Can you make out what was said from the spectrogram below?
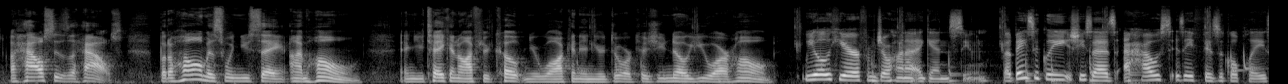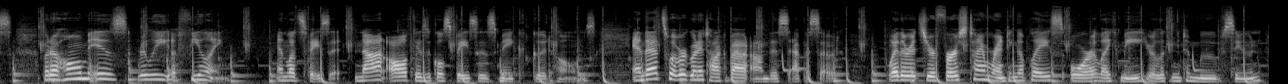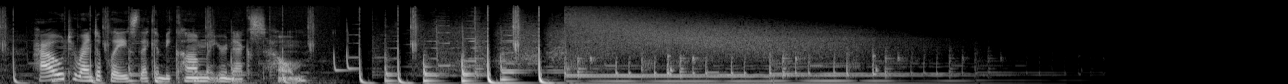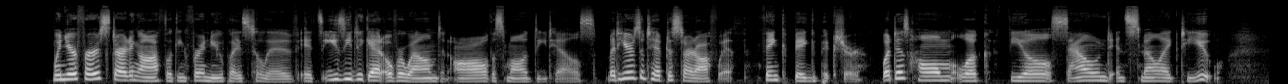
A house is a house, but a home is when you say, I'm home, and you're taking off your coat and you're walking in your door because you know you are home. We'll hear from Johanna again soon. But basically, she says a house is a physical place, but a home is really a feeling. And let's face it, not all physical spaces make good homes. And that's what we're going to talk about on this episode. Whether it's your first time renting a place, or like me, you're looking to move soon, how to rent a place that can become your next home. When you're first starting off looking for a new place to live, it's easy to get overwhelmed in all the small details. But here's a tip to start off with think big picture. What does home look, feel, sound, and smell like to you?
